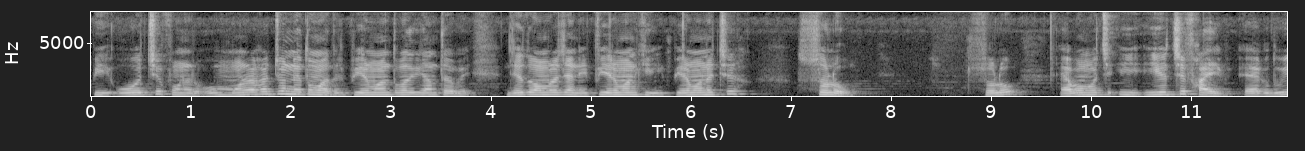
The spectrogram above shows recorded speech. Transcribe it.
পি ও হচ্ছে পনেরো। ও মনে রাখার জন্য তোমাদের পি এর মান তোমাদেরকে জানতে হবে। যেহেতু আমরা জানি পি এর মান কি? পি এর মান হচ্ছে ষোলো। ষোলো এবং হচ্ছে ই ই হচ্ছে ফাইভ এক, দুই,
